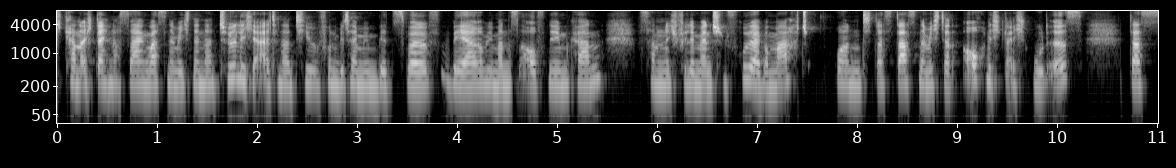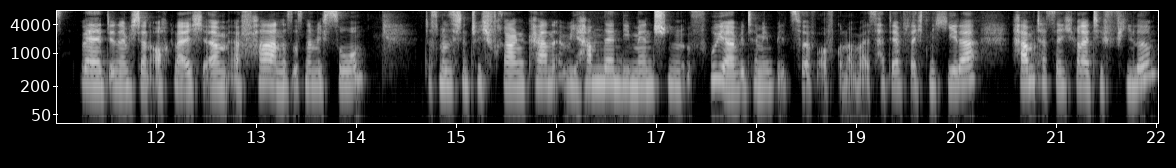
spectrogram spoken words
ich kann euch gleich noch sagen, was nämlich eine natürliche Alternative von Vitamin B12 wäre, wie man es aufnehmen kann. Das haben nicht viele Menschen früher gemacht. Und dass das nämlich dann auch nicht gleich gut ist, das werdet ihr nämlich dann auch gleich ähm, erfahren. Das ist nämlich so, dass man sich natürlich fragen kann, wie haben denn die Menschen früher Vitamin B12 aufgenommen? Weil es hat ja vielleicht nicht jeder, haben tatsächlich relativ viele,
